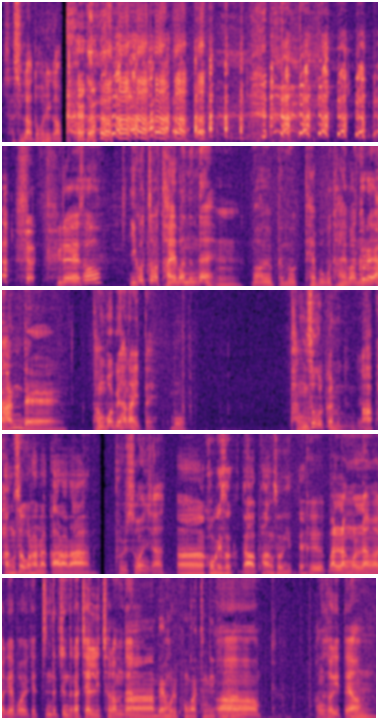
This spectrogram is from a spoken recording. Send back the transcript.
사실 나도 허리가 아파. 그래서 이것저것 다 해봤는데 음. 막 옆에 막 대보고 다 해봤는데 그래 안 돼. 방법이 하나 있대. 뭐. 방석을 깔면 된대. 아 방석을 하나 깔아라. 불스 원샷. 아 거기서 나 방석이 있대. 그 말랑말랑하게 뭐 이렇게 찐득찐득한 젤리처럼 된 아 메모리폼 같은 게 어, 있구나. 어, 방석이 있대요. 음.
